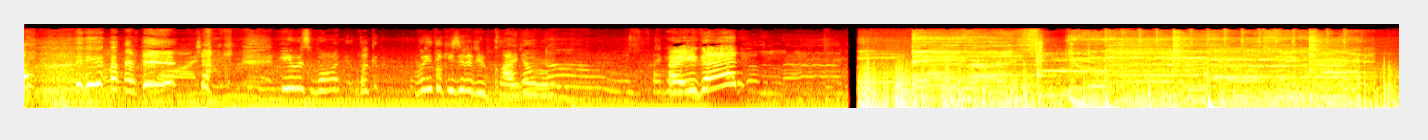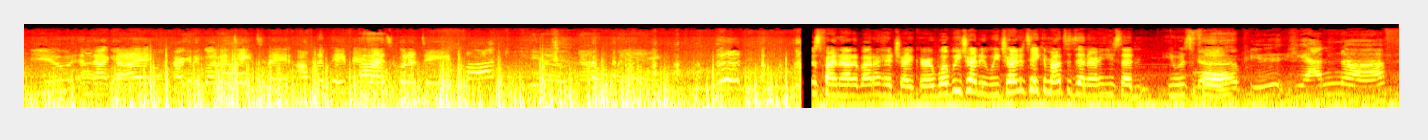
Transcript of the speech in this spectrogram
Oh my God, Jack. He was walking. Look, what do you think he's gonna do? Climb? I don't know. Are you good? You and that guy are gonna go on a date tonight. I'm gonna pay for you guys to go on a date. Yeah, no way. Just find out about our hitchhiker. What we tried to we tried to take him out to dinner. He said he was full. Nope, he, he had enough.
